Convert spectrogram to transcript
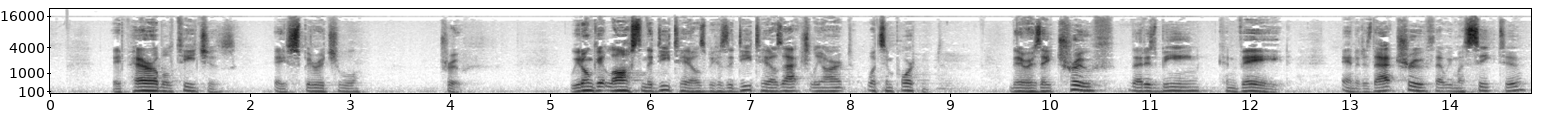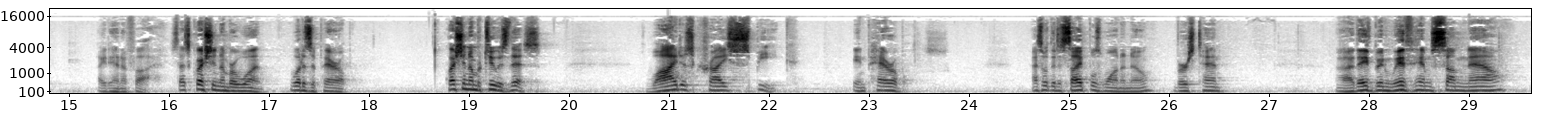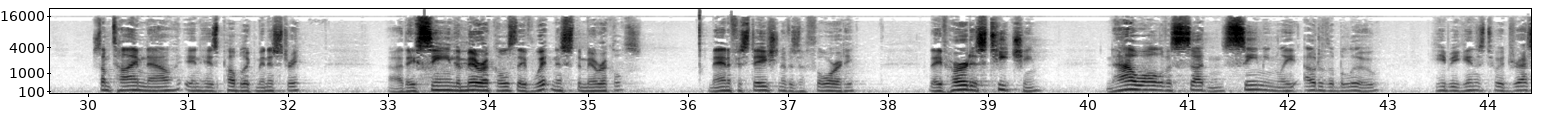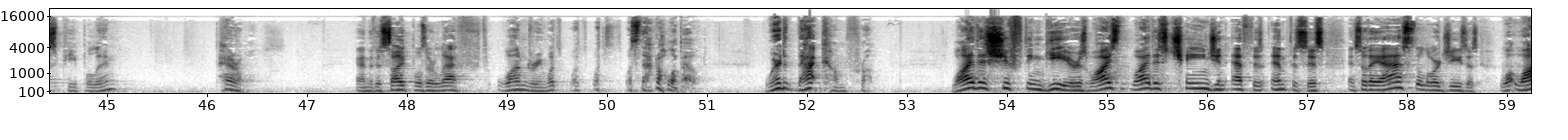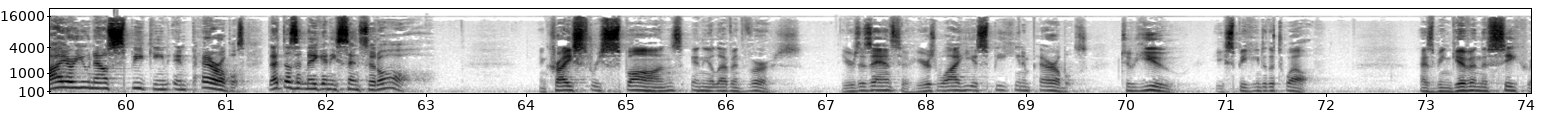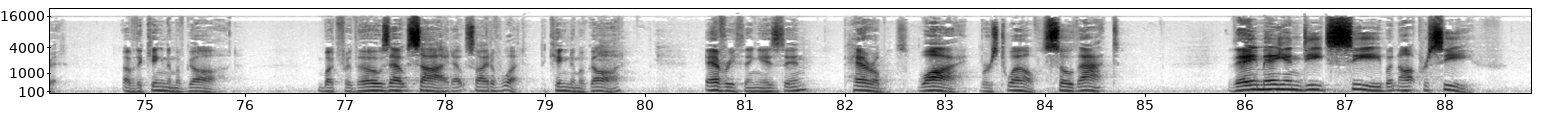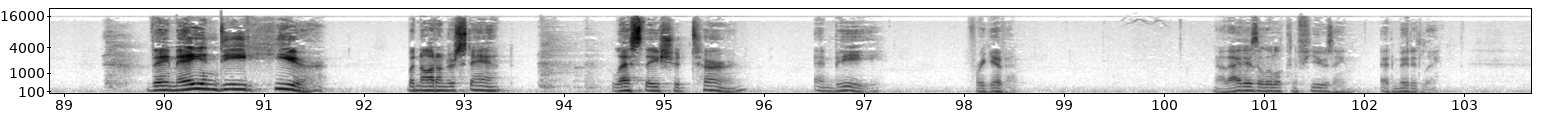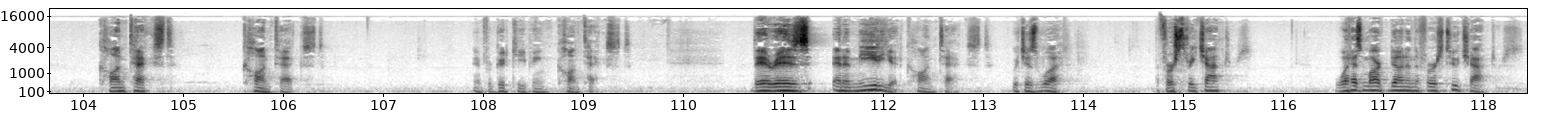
a parable teaches a spiritual truth. We don't get lost in the details because the details actually aren't what's important. There is a truth that is being conveyed, and it is that truth that we must seek to identify. So that's question number one. What is a parable? Question number two is this Why does Christ speak in parables? That's what the disciples want to know. Verse 10. Uh, they've been with him some now, some time now in his public ministry. Uh, they've seen the miracles, they've witnessed the miracles, manifestation of his authority. They've heard his teaching. Now, all of a sudden, seemingly out of the blue, he begins to address people in parables. And the disciples are left wondering, what, what, what's, what's that all about? Where did that come from? Why this shifting gears? Why, is, why this change in emphasis? And so they ask the Lord Jesus, Why are you now speaking in parables? That doesn't make any sense at all. And Christ responds in the 11th verse. Here's his answer. Here's why he is speaking in parables. To you, he's speaking to the 12, has been given the secret of the kingdom of God. But for those outside, outside of what? The kingdom of God, everything is in parables. Why? Verse 12. So that they may indeed see but not perceive. They may indeed hear but not understand, lest they should turn and be forgiven. Now, that is a little confusing, admittedly. Context, context. And for good keeping, context. There is an immediate context, which is what? The first three chapters. What has Mark done in the first two chapters?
